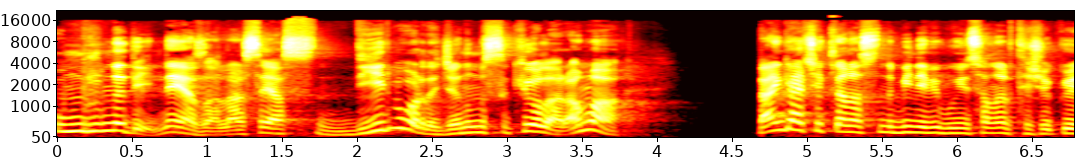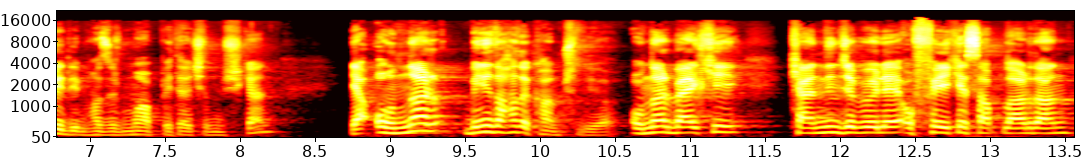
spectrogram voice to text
umurumda değil ne yazarlarsa yazsın. Değil bu arada canımı sıkıyorlar ama ben gerçekten aslında bir nevi bu insanlara teşekkür edeyim hazır muhabbeti açılmışken. Ya onlar beni daha da kamçılıyor. Onlar belki kendince böyle o fake hesaplardan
